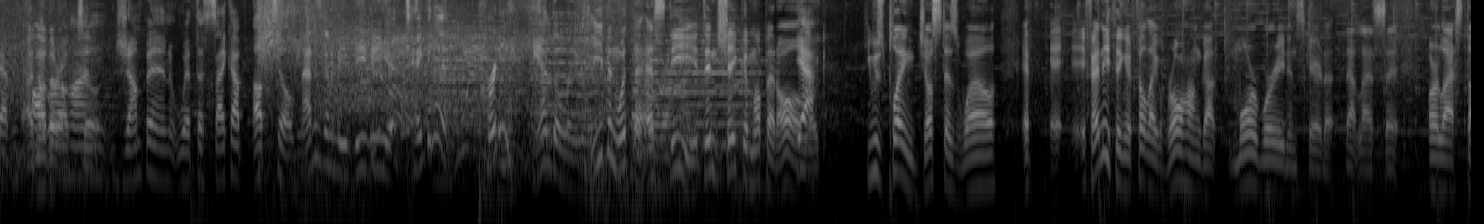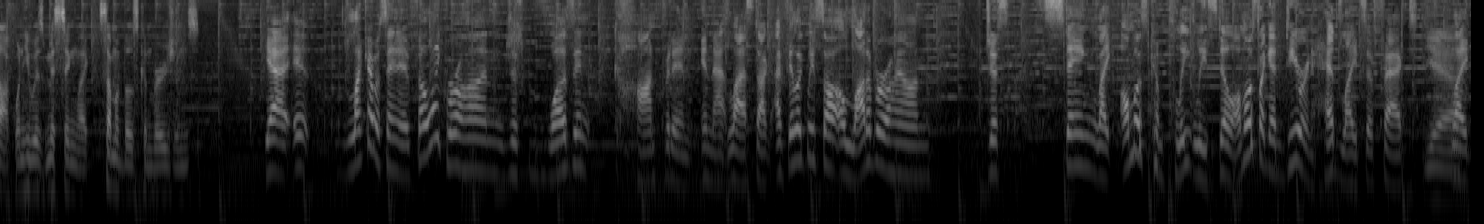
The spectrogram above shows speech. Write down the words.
Yeah, Another up tilt. jumping with the Psych Up up tilt. And that is going to be Vivi taking it pretty handily. Even with the SD, it didn't shake him up at all. Yeah. Like he was playing just as well. If if anything, it felt like Rohan got more worried and scared at that last set or last stock when he was missing like some of those conversions. Yeah, it like I was saying, it felt like Rohan just wasn't confident in that last stock. I feel like we saw a lot of Rohan just staying like almost completely still, almost like a deer in headlights effect. Yeah. Like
